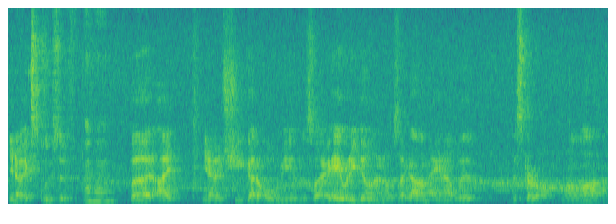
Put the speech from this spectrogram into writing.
you know, exclusive. Mm-hmm. But I, you know, she got a hold of me and was like, "Hey, what are you doing?" And I was like, "Oh, I'm hanging out with this girl, blah blah."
